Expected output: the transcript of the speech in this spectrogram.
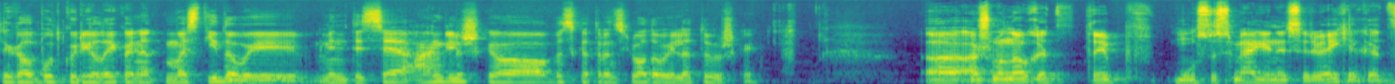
Tai galbūt kurį laiką net mąstydavai mintise angliškai, o viską transliuodavai lietuviškai. Aš manau, kad taip mūsų smegenys ir veikia, kad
